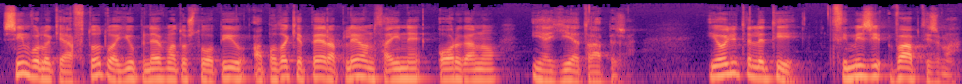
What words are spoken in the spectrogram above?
σύμβολο και αυτό του Αγίου Πνεύματος του οποίου από εδώ και πέρα πλέον θα είναι όργανο η Αγία Τράπεζα. Η όλη τελετή θυμίζει βάπτισμα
